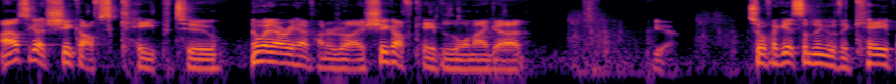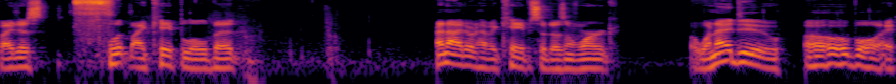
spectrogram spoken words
I also got Shakeoff's Cape, too. No, wait, I already have Hunter's Rally. Shakeoff Cape is the one I got. Yeah. So if I get something with a cape, I just flip my cape a little bit. And I don't have a cape, so it doesn't work. But when I do, oh boy.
